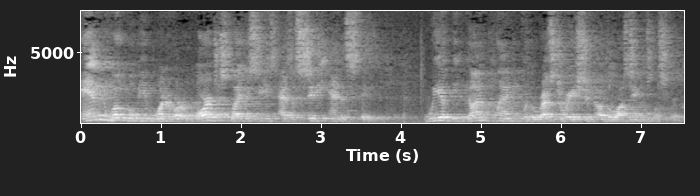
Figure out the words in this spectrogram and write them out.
And in what will be one of our largest legacies as a city and a state, we have begun planning for the restoration of the Los Angeles River.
